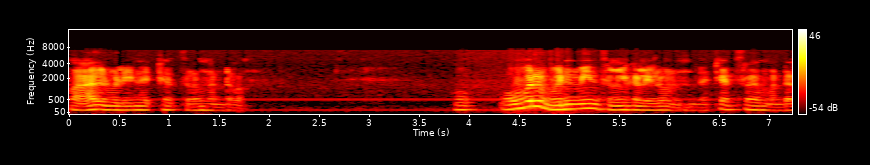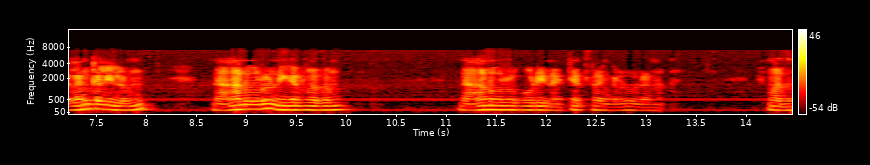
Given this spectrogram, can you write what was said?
பால்வெளி நட்சத்திர மண்டலம் ஒவ்வொரு விண்மீன் திரள்களிலும் நட்சத்திர மண்டலங்களிலும் நானூறு நிகழ்வதும் நானூறு கோடி நட்சத்திரங்கள் உள்ளன. எமது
